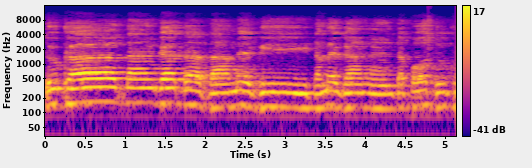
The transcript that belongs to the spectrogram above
ဒုက္ခသံဃတတာမေကိတမေကံတပောဒုက္ခ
